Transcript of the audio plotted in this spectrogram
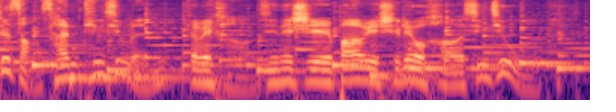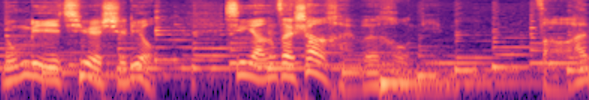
吃早餐，听新闻。各位好，今天是八月十六号，星期五，农历七月十六。新阳在上海问候您，早安。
